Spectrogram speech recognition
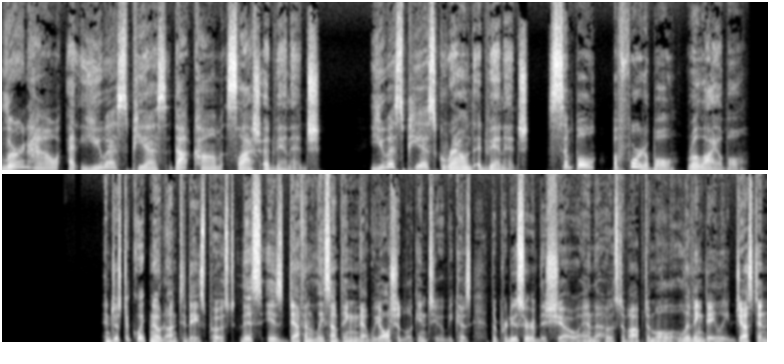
Learn how at USPS.com/advantage. USPS Ground Advantage. Simple, affordable, reliable. And just a quick note on today's post this is definitely something that we all should look into because the producer of this show and the host of Optimal Living Daily, Justin,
